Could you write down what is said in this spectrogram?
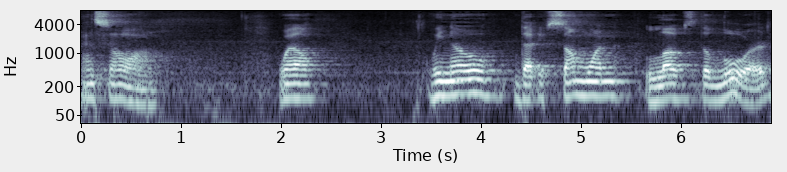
And so on. Well, we know that if someone loves the Lord,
